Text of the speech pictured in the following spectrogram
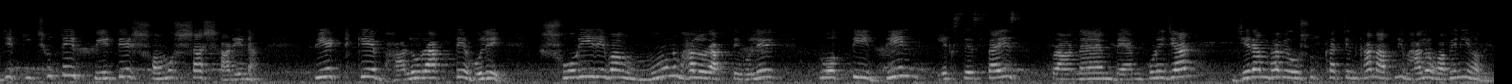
যে কিছুতেই পেটের সমস্যা সারে না। পেটকে ভালো রাখতে হলে, শরীর এবং মন ভালো রাখতে হলে প্রতিদিন এক্সারসাইজ প্রাণায়াম, ব্যায়াম করে যান। যেরমভাবে ওষুধ খাচ্ছেন, খান, আপনি ভালো হবেনই হবেন।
